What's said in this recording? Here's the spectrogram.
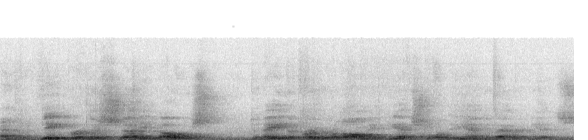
And the deeper this study goes, to me, the further along it gets toward the end, the better it gets.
